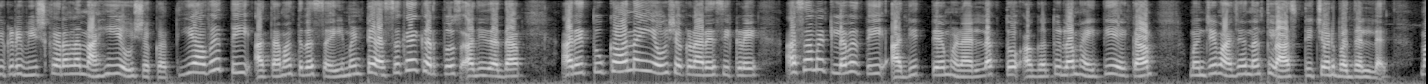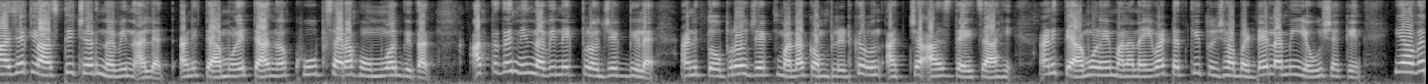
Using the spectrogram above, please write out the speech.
तिकडे विश करायला नाही येऊ शकत. यावरती आता मात्र सई म्हणते असं काय करतोस आधी दादा अरे तू का नाही येऊ शकणार आहेस इकडे? असं म्हटल्यावरती आदित्य म्हणायला लागतो अगं तुला माहिती आहे का? म्हणजे माझ्या ना क्लास टीचर बदलल्यात. माझे क्लास टीचर नवीन आल्यात आणि त्यामुळे त्यानं खूप सारा होमवर्क देतात. आत्ता त्यांनी नवीन एक प्रोजेक्ट दिलाय आणि तो प्रोजेक्ट मला कंप्लीट करून आजच्या आज द्यायचा आहे. आणि त्यामुळे मला नाही वाटत की तुझ्या बड्डेला मी येऊ शकेन. यावर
